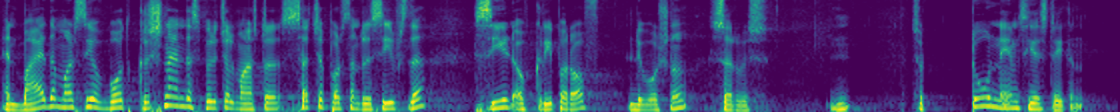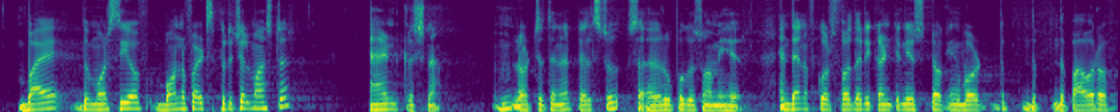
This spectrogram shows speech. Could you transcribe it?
And by the mercy of both Krishna and the spiritual master, such a person receives the seed of creeper of devotional service. Mm. So, two names he has taken by the mercy of bona fide spiritual master and Krishna. Hmm, Lord Chaitanya tells to Rupa Goswami here. And then, of course, further he continues talking about the, the, the power of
